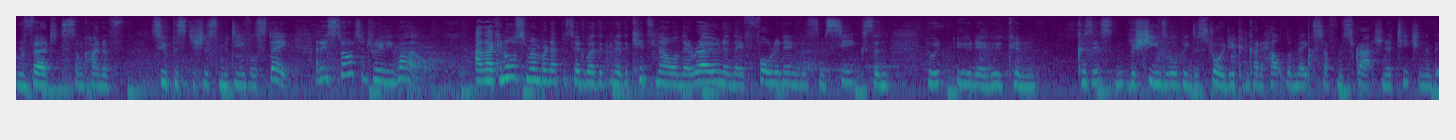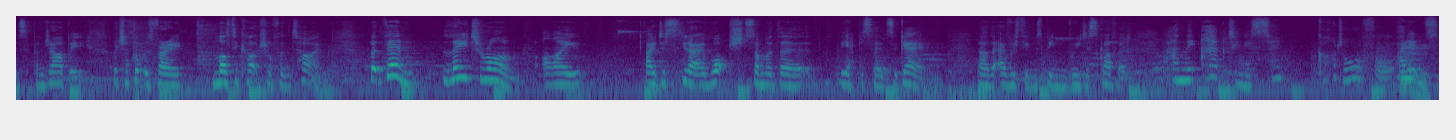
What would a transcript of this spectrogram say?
reverted to some kind of superstitious medieval state. And it started really well. And I can also remember an episode where the, you know the kids are now on their own and they've fallen in with some Sikhs and who who you know who can because its machines have all been destroyed, you can kind of help them make stuff from scratch and are teaching them bits of Punjabi, which I thought was very multicultural for the time. But then later on, I, I just you know I watched some of the the episodes again now that everything's been rediscovered, and the acting is so god awful, and hmm. it's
